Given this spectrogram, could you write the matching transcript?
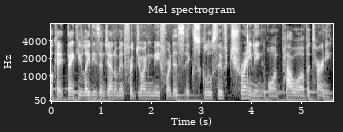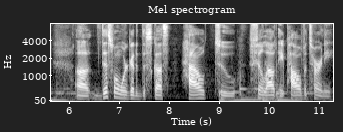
Okay, thank you, ladies and gentlemen, for joining me for this exclusive training on power of attorney. Uh, this one, we're going to discuss how to fill out a power of attorney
